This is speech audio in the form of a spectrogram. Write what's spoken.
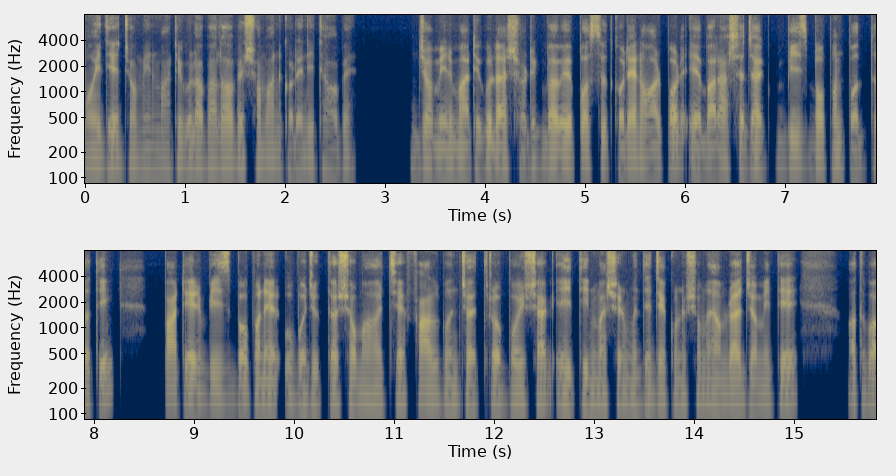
মই দিয়ে জমির মাটিগুলো ভালোভাবে সমান করে নিতে হবে। জমির মাটিগুলা সঠিকভাবে প্রস্তুত করে নেওয়ার পর এবার আসা যাক বীজ বপন পদ্ধতি। পাটের বীজ বপনের উপযুক্ত সময় হচ্ছে ফাল্গুন, চৈত্র, বৈশাখ এই তিন মাসের মধ্যে যে কোনো সময় আমরা জমিতে অথবা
